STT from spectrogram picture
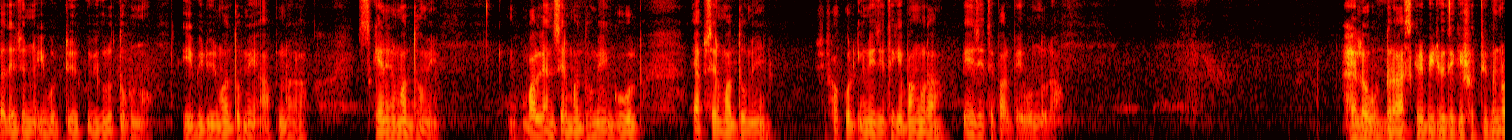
তাদের জন্য এই ভিডিওটি খুবই গুরুত্বপূর্ণ। এই ভিডিওর মাধ্যমে আপনারা স্ক্যানের মাধ্যমে বা ল্যান্সের মাধ্যমে, গুগল অ্যাপসের মাধ্যমে সকল ইংরেজি থেকে বাংলা পেয়ে যেতে পারবে বন্ধুরা। হ্যালো বন্ধুরা, আজকের ভিডিও দেখে সত্যি তোমরা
